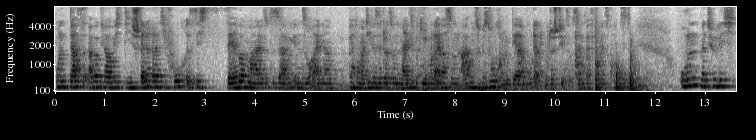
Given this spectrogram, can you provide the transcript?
Und dass aber, glaube ich, die Schwelle relativ hoch ist, sich selber mal sozusagen in so eine performative Situation hineinzubegeben oder einfach so einen Abend zu besuchen, der, wo da drunter steht, sozusagen Performance-Kunst. Und natürlich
